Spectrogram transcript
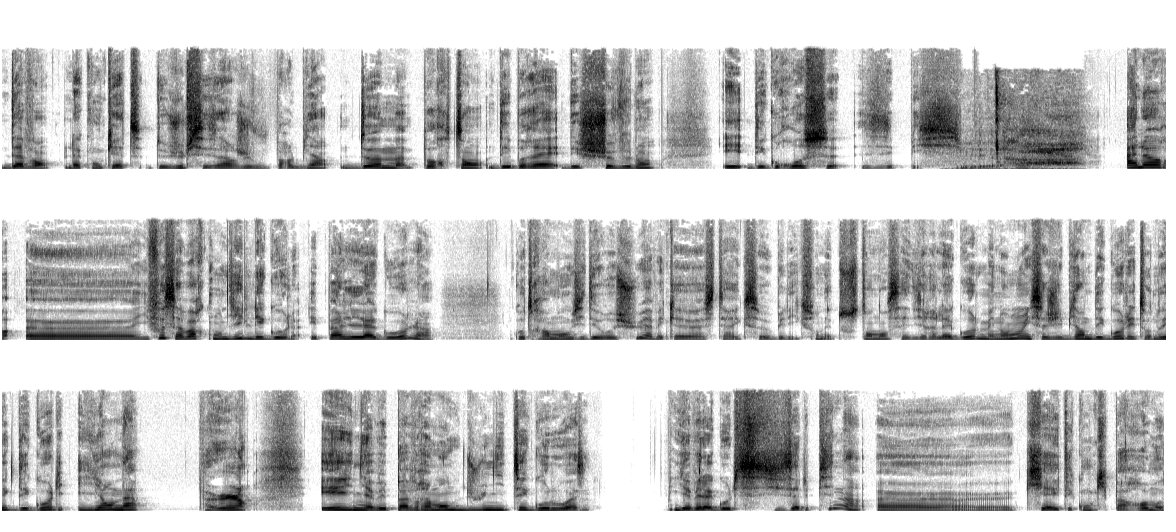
d'avant la conquête de Jules César. Je vous parle bien d'hommes portant des braies, des cheveux longs et des grosses épées. Alors, euh, il faut savoir qu'on dit les Gaules et pas la Gaule. Contrairement aux idées reçues, avec euh, Astérix et Obélix, on a tous tendance à dire la Gaule, mais non, non, il s'agit bien des Gaules, étant donné que des Gaules, il y en a plein. Et il n'y avait pas vraiment d'unité gauloise. Il y avait la Gaule cisalpine, euh, qui a été conquise par Rome au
